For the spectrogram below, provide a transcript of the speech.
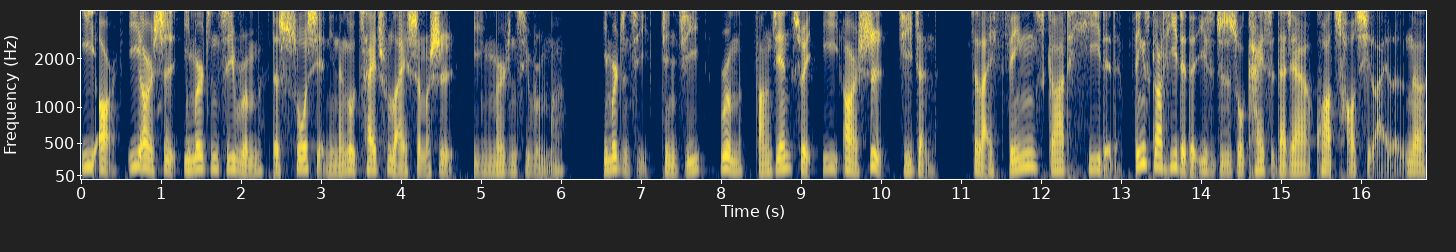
ER，ER 是 emergency room 的缩写，你能够猜出来什么是 emergency room 吗？Emergency 紧急，room 房间，所以 ER 是急诊。再来，things got heated。things got heated 的意思就是说，开始大家快要吵起来了。那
